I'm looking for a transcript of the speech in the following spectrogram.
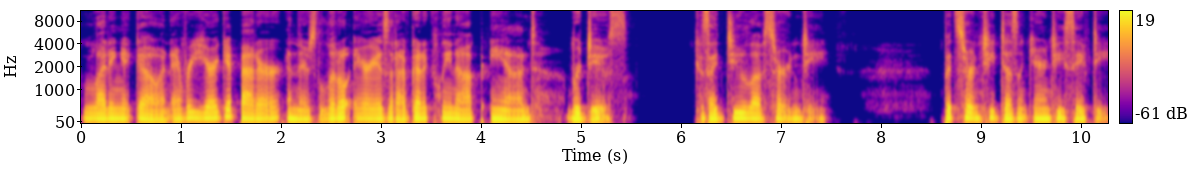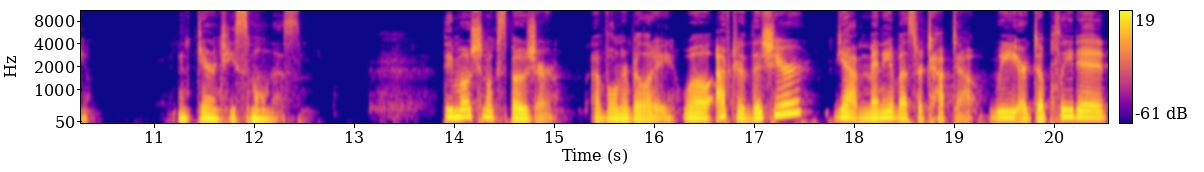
letting it go. And every year I get better. And there's little areas that I've got to clean up and reduce because I do love certainty. But certainty doesn't guarantee safety, it guarantees smallness. The emotional exposure of vulnerability. Well, after this year, yeah, many of us are tapped out. We are depleted.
